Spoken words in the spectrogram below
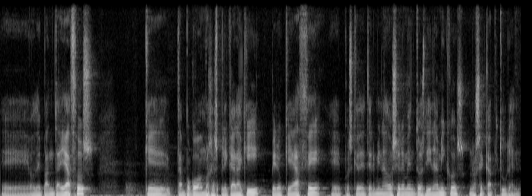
eh, o de pantallazos que tampoco vamos a explicar aquí, pero que hace eh, pues que determinados elementos dinámicos no se capturen.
